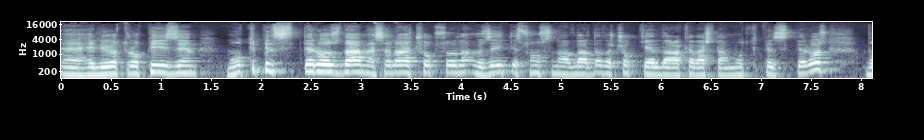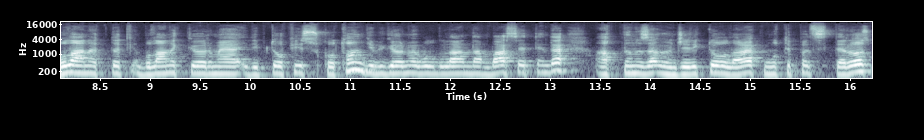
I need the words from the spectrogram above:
e, heliotropizm, multiple sklerozda mesela çok sorulan özellikle son sınavlarda da çok geldi arkadaşlar multiple skleroz bulanıklık, bulanık görme, diptopi, skoton gibi görme bulgularından bahsettiğinde aklınıza öncelikli olarak multiple skleroz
